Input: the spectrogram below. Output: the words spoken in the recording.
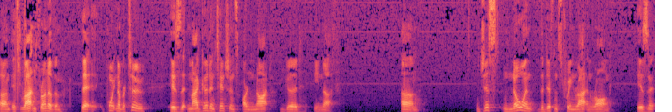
um, it's right in front of him. That point number two is that my good intentions are not good enough. Um, just knowing the difference between right and wrong isn't,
